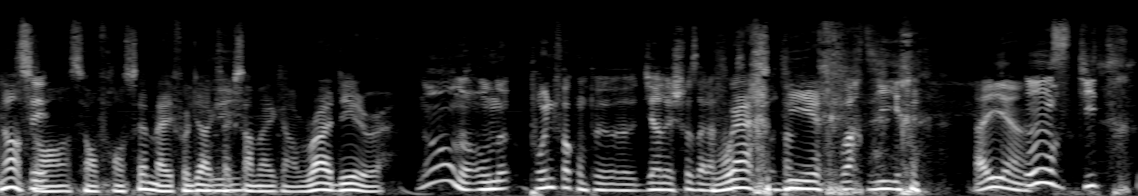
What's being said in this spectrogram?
Non, C'est- en, français, mais il faut le dire avec Oui. l'accent américain. Voir dire. Non, non, on pour une fois qu'on peut dire les choses à la Voir française. autant- dire. Voir dire. Aïe. 11 titres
